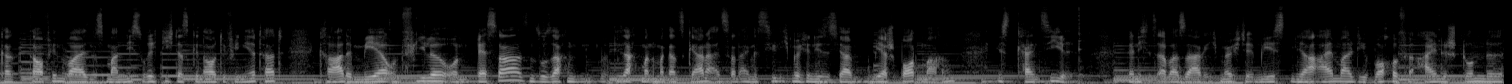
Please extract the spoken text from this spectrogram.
darauf hinweisen, dass man nicht so richtig das genau definiert hat. Gerade mehr und viele und besser sind so Sachen, die sagt man immer ganz gerne als sein eigenes Ziel. Ich möchte nächstes Jahr mehr Sport machen, ist kein Ziel. Wenn ich jetzt aber sage, ich möchte im nächsten Jahr einmal die Woche für eine Stunde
